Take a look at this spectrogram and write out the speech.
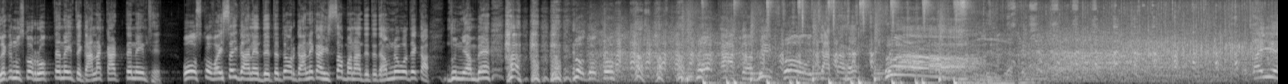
लेकिन उसको रोकते नहीं थे, गाना काटते नहीं थे। वो उसको वैसे ही गाने देते थे और गाने का हिस्सा बना देते थे। हमने वो देखा, दुनिया में लोगों को कभी हो जाता है। बताइए।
